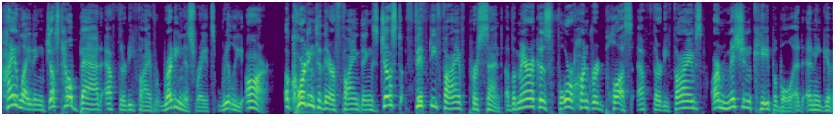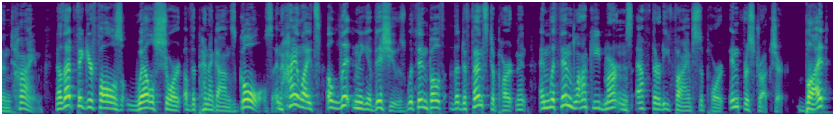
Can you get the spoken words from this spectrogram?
highlighting just how bad F 35 readiness rates really are. According to their findings, just 55% of America's 400 plus F 35s are mission capable at any given time. Now, that figure falls well short of the Pentagon's goals and highlights a litany of issues within both the Defense Department and within Lockheed Martin's F 35 support infrastructure. But,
